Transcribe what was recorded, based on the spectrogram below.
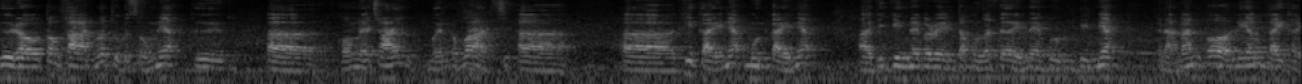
คือเราต้องการวัตถุประสงค์เนี่ยคือเอ่อของเหลือใช้เหมือนกับว่าเอ่อเอ่อขี้ไก่เนี่ยมูลไก่เนี่ยเอ่อจริงๆในบริเวณตำบลวัดเตยในบุรีบินเนี่ยขณะนั้นก็เลี้ยงไก่ไข่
